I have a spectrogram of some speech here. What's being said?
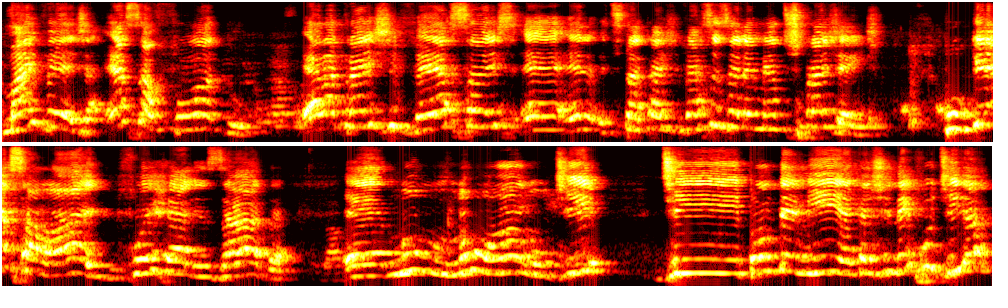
Mas veja, essa foto, ela traz diversas, é, ele- traz diversos elementos pra gente. Porque essa live foi realizada é, no, no ano de, de pandemia, que a gente nem podia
